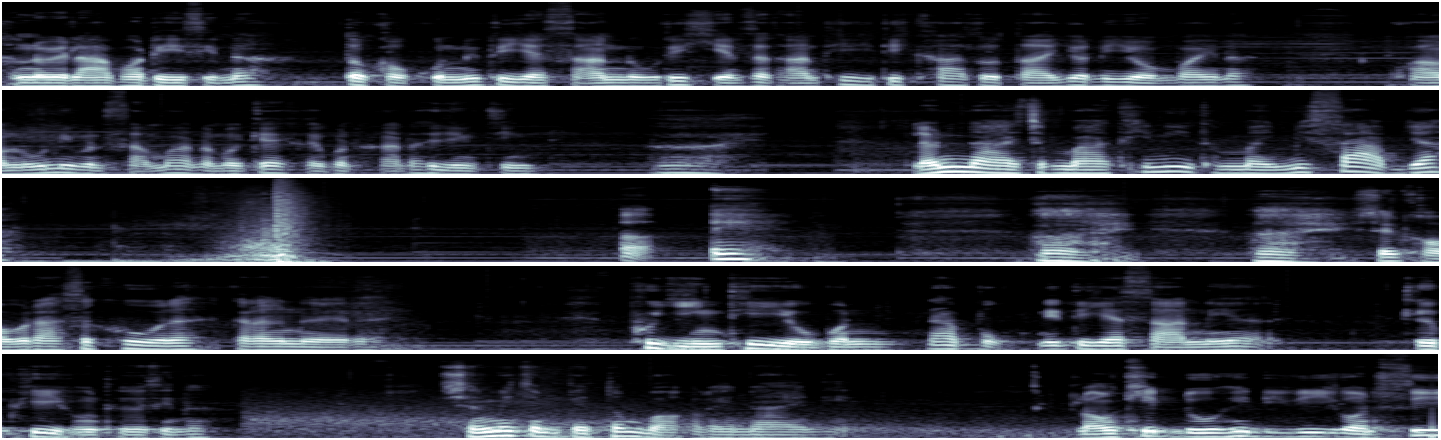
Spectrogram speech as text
ทันเวลาพอดีสินะ ต้องขอบคุณนิตยสารหนูที่เขียนสถานที่ที่ฆ่าตัวตายยอดนิยมไว้นะ ความรู้นี่มันสามารถนำมาแก้ไขปัญหาได้จริงๆเฮ้ยแล้วนายจะมาที่นี่ทำไมไม่ทราบยะ เออเอ๊ะเฮ้ยเฮ้ยฉันขอเวลาสักครู่นะกำลังเหนื่อยเลย ผู้หญิงที่อยู่บนหน้าปกนิตยสารเนี่ย คือพี่ของเธอสินะ ฉันไม่จำเป็นต้องบอกอะไรนายนี่ ลองคิดดูให้ดีๆก่อนสิ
